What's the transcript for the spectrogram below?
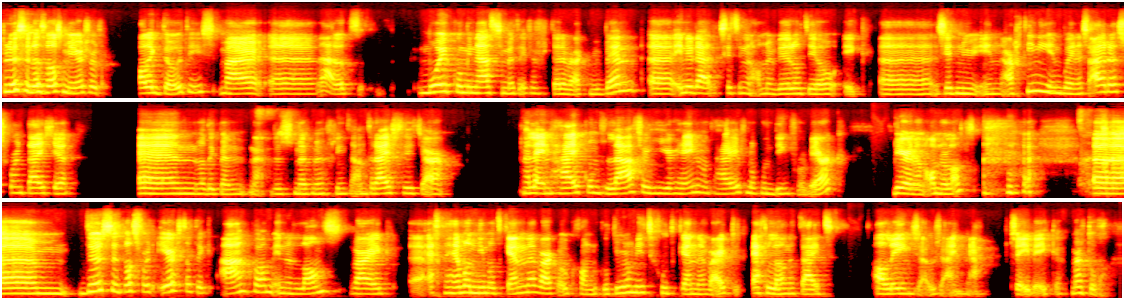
Plus, en dat was meer een soort anekdotisch, maar uh, nou, dat, mooie combinatie met even vertellen waar ik nu ben. Uh, inderdaad, ik zit in een ander werelddeel. Ik uh, zit nu in Argentinië, in Buenos Aires voor een tijdje. En want ik ben nou, dus met mijn vriend aan het reizen dit jaar. Alleen hij komt later hierheen, want hij heeft nog een ding voor werk. Weer in een ander land. um, dus het was voor het eerst dat ik aankwam in een land waar ik uh, echt helemaal niemand kende. Waar ik ook gewoon de cultuur nog niet goed kende. Waar ik echt lange tijd alleen zou zijn. Ja, twee weken, maar toch.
